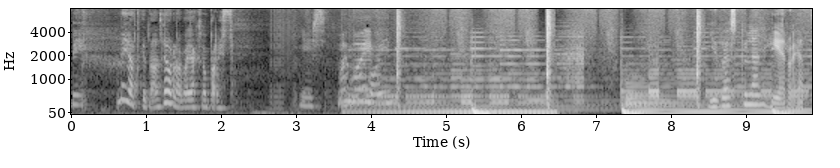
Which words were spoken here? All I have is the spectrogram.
Niin me jatketaan seuraavan jakson parissa. Yes. Moi moi! moi. Jyväskylän hierojat.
